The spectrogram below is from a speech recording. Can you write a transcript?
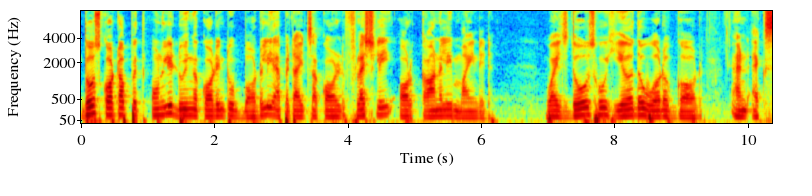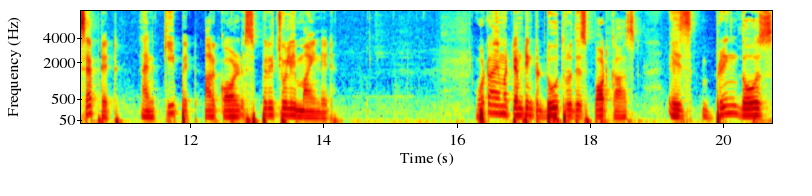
Those caught up with only doing according to bodily appetites are called fleshly or carnally minded, whilst those who hear the word of God and accept it and keep it are called spiritually minded. What I am attempting to do through this podcast is bring those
